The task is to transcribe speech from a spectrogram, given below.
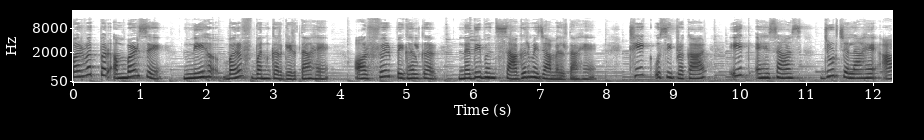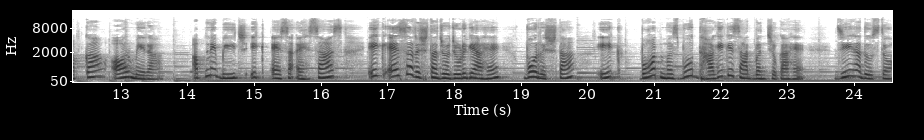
पर्वत पर अंबर से नेह बर्फ़ बनकर गिरता है और फिर पिघलकर नदी बन सागर में जा मिलता है। ठीक उसी प्रकार एक एहसास जुड़ चला है आपका और मेरा। अपने बीच एक ऐसा एहसास, एक ऐसा रिश्ता जो जुड़ गया है वो रिश्ता एक बहुत मज़बूत धागे के साथ बन चुका है। जी हाँ दोस्तों,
